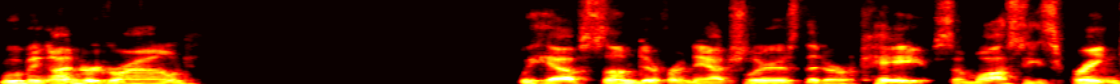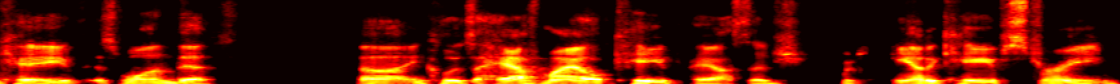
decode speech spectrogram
Moving underground, we have some different natural areas that are caves. So Mossy Spring Cave is one that uh, includes a half mile cave passage which, and a cave stream.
